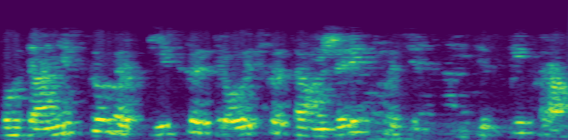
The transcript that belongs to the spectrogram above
Богданівської, Вербківської, Троїцької та Межирівської сіль- сільських рад,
